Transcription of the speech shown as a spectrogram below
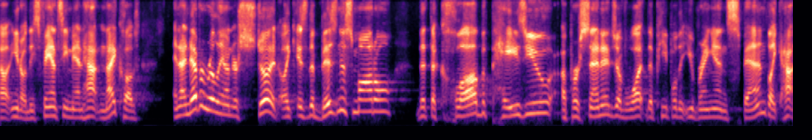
uh, you know, these fancy Manhattan nightclubs. And I never really understood like, is the business model that the club pays you a percentage of what the people that you bring in spend? Like, how,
